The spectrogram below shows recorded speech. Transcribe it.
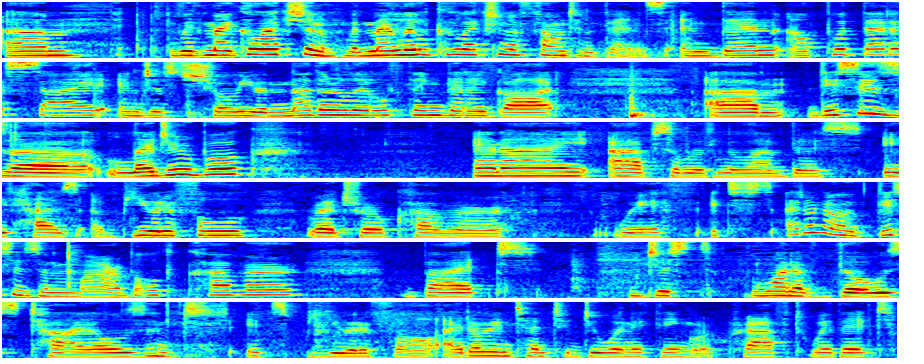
Um, with my collection, with my little collection of fountain pens. And then I'll put that aside and just show you another little thing that I got um, this is a ledger book, and I absolutely love this. It has a beautiful retro cover with it's I don't know if this is a marbled cover, but just one of those tiles, and it's beautiful. I don't intend to do anything or craft with it.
